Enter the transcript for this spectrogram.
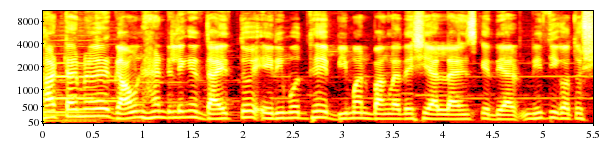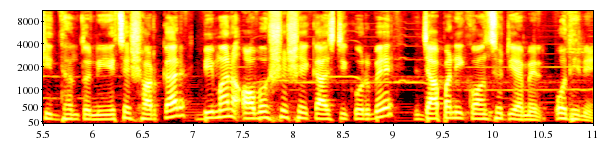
থার্ড টার্মিনালের গ্রাউন্ড হ্যান্ডেলিংয়ের দায়িত্ব এরই মধ্যে বিমান বাংলাদেশ এয়ারলাইন্সকে দেওয়ার নীতিগত সিদ্ধান্ত নিয়েছে সরকার। বিমান অবশ্য সেই কাজটি করবে জাপানি কনসোটিয়ামের অধীনে।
